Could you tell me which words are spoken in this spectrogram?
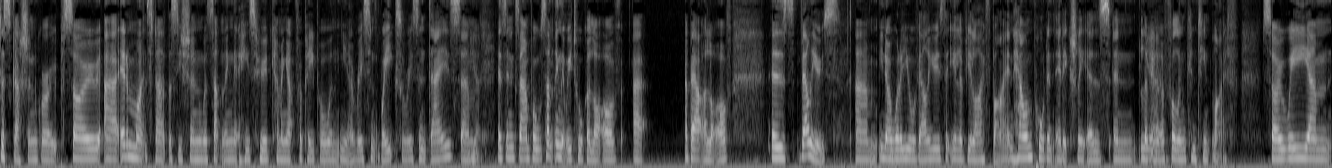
discussion group. So, uh, Adam might start the session with something that he's heard coming up for people in you know recent weeks or recent days. Um, Yeah. As an example, something that we talk a lot of uh, about a lot of is values. Um, you know, what are your values that you live your life by, and how important that actually is in living Yeah. a full and content life. So we um,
